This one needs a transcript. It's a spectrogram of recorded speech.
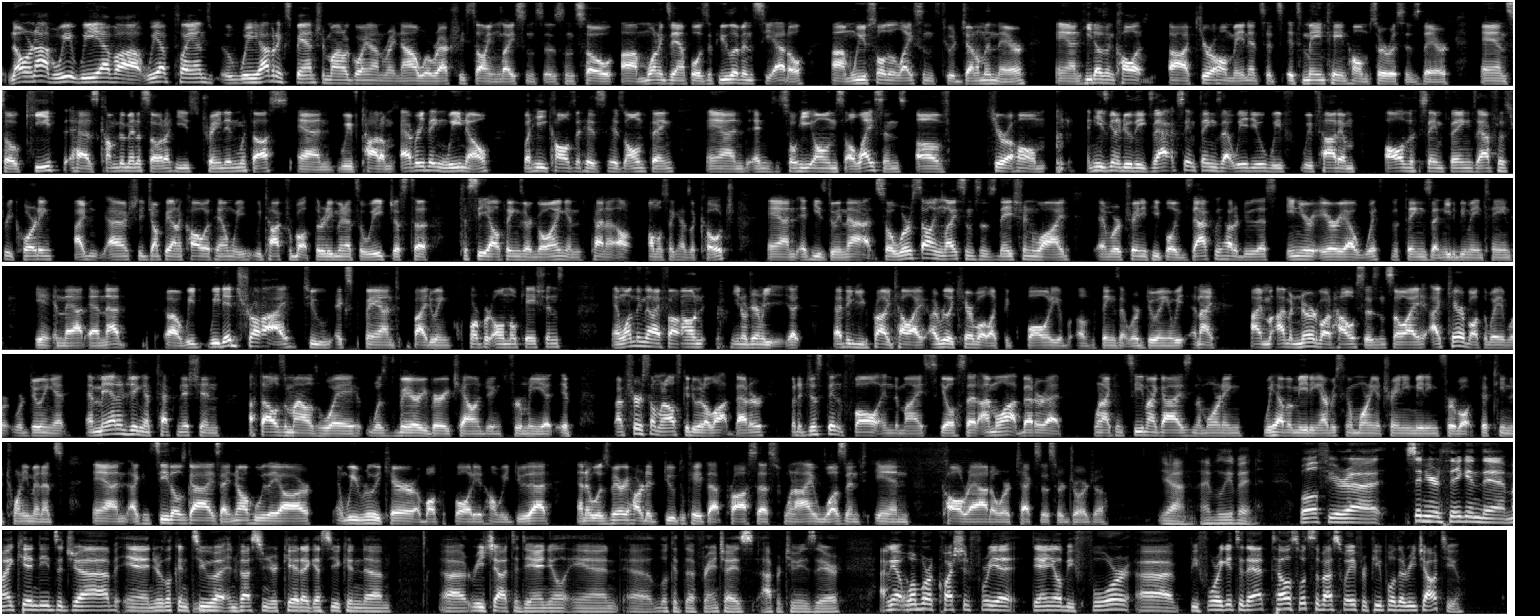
no, we're not. We we have uh we have plans. We have an expansion model going on right now where we're actually selling licenses. And so um, one example is if you live in Seattle, um, we've sold a license to a gentleman there and he doesn't call it uh, Kura Home Maintenance. It's it's maintain home services there. And so Keith has come to Minnesota. He's trained in with us, and we've taught him everything we know. But he calls it his his own thing, and and so he owns a license of Kura Home, and he's going to do the exact same things that we do. We've we've taught him all the same things. After this recording, I, I actually jumping on a call with him. We we talked for about thirty minutes a week just to to see how things are going and kind of almost like as a coach and and he's doing that so we're selling licenses nationwide and we're training people exactly how to do this in your area with the things that need to be maintained in that and that uh, we we did try to expand by doing corporate owned locations and one thing that i found you know jeremy i, I think you can probably tell I, I really care about like the quality of, of the things that we're doing and we and i I'm, I'm a nerd about houses and so I, I care about the way we're, we're doing it and managing a technician a thousand miles away was very, very challenging for me. It, it, I'm sure someone else could do it a lot better, but it just didn't fall into my skill set. I'm a lot better at when I can see my guys in the morning. We have a meeting every single morning, a training meeting for about 15 to 20 minutes, and I can see those guys. I know who they are, and we really care about the quality and how we do that. And it was very hard to duplicate that process when I wasn't in Colorado or Texas or Georgia. Yeah, I believe it. Well, if you're uh, sitting here thinking that my kid needs a job and you're looking to uh, invest in your kid, I guess you can um, uh, reach out to Daniel and uh, look at the franchise opportunities there. I've got one more question for you, Daniel. Before uh, before we get to that, tell us what's the best way for people to reach out to you.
